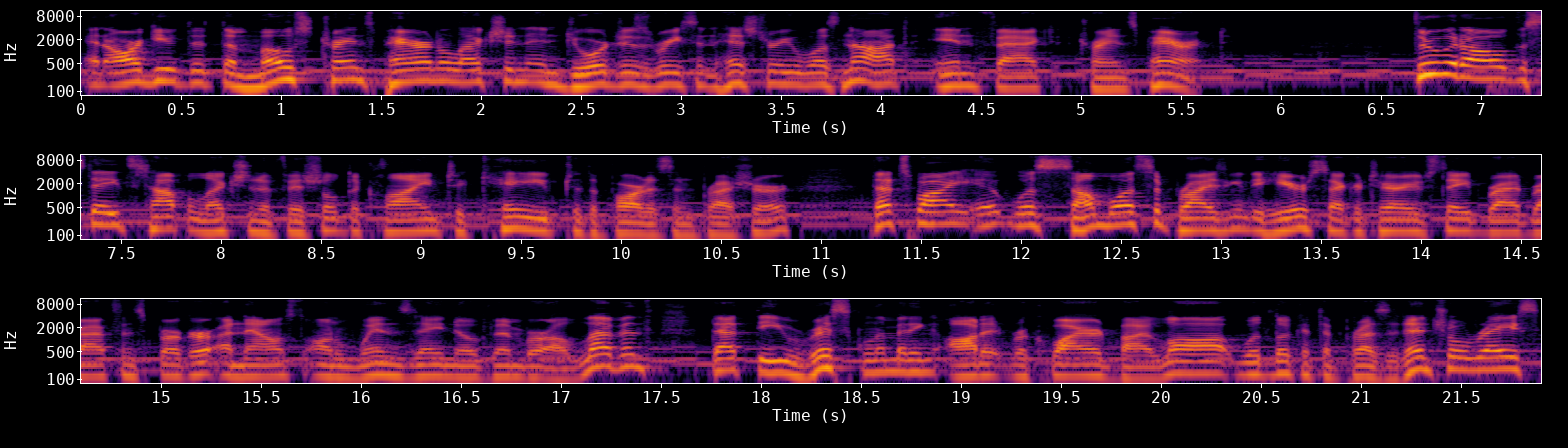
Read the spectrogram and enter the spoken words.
and argued that the most transparent election in Georgia's recent history was not, in fact, transparent. Through it all, the state's top election official declined to cave to the partisan pressure. That's why it was somewhat surprising to hear Secretary of State Brad Raffensperger announced on Wednesday, November 11th, that the risk limiting audit required by law would look at the presidential race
